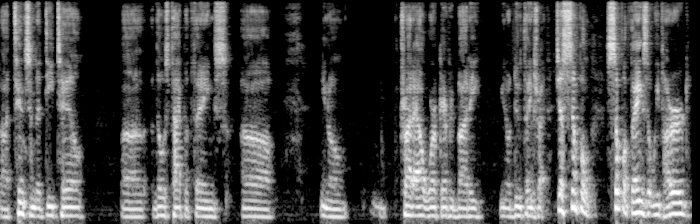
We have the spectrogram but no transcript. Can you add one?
uh, attention to detail, uh, those type of things. Uh, you know, try to outwork everybody. You know, do things right. Just simple, simple things that we've heard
